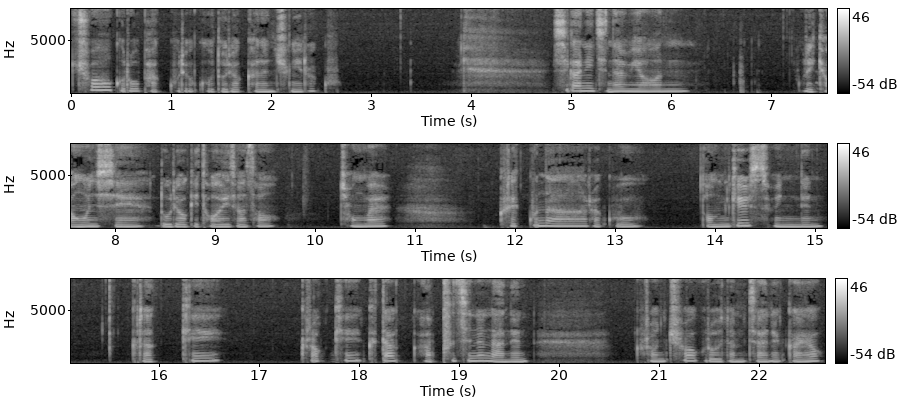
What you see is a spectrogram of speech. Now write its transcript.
추억으로 바꾸려고 노력하는 중이라고. 시간이 지나면 우리 경훈 씨의 노력이 더해져서 정말 그랬구나라고 넘길 수 있는 그렇게 그렇게 그닥 아프지는 않은 그런 추억으로 남지 않을까요?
